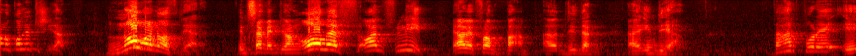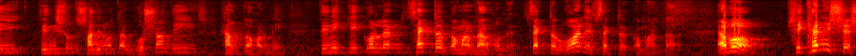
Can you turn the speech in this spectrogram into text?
কোনো politician no one was there in seventy one all Philip from India তারপরে এই তিনি শুধু স্বাধীনতার ঘোষণা দিয়েই ক্ষান্ত হননি। তিনি কি করলেন? সেক্টর কমান্ডার হলেন। সেক্টর ওয়ানের সেক্টর কমান্ডার। এবং সেখানেই শেষ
